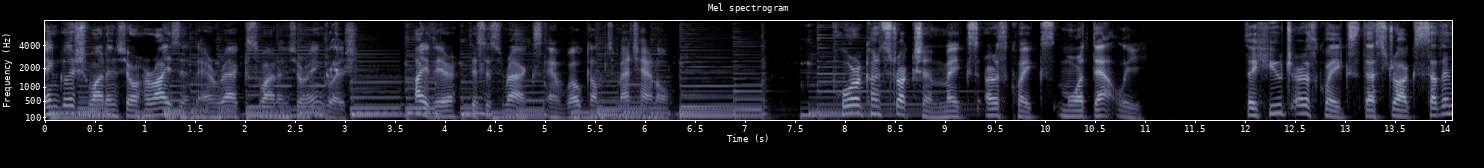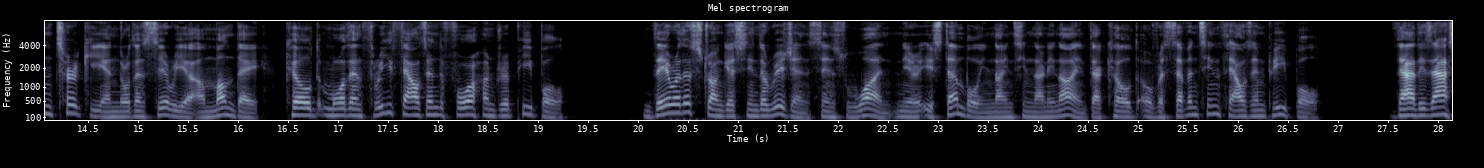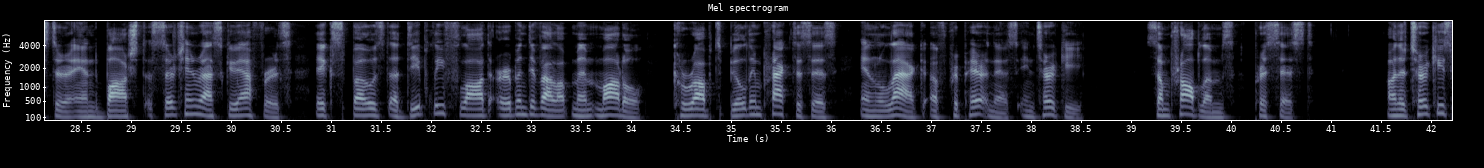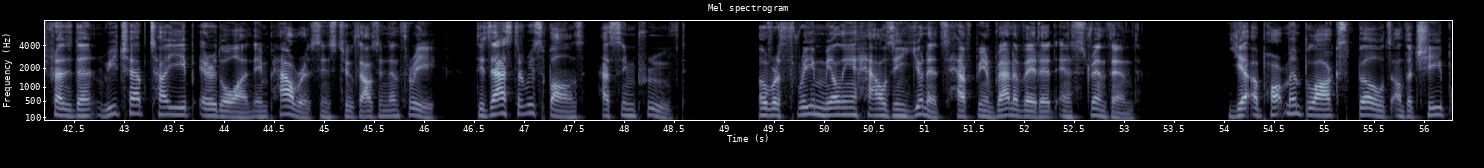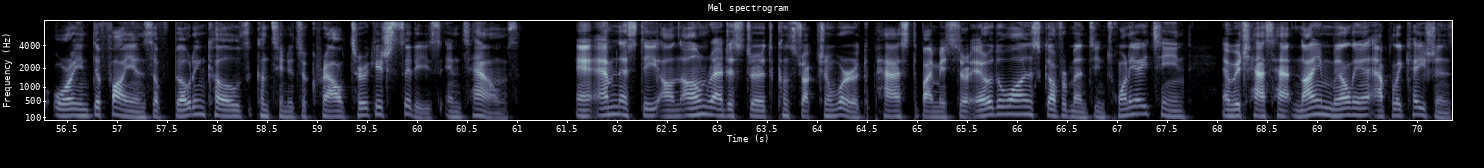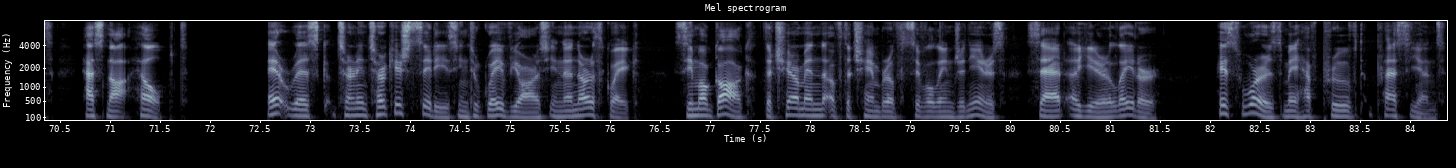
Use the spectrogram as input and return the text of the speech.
English widens your horizon and Rex widens your English. Hi there, this is Rex and welcome to my channel. Poor construction makes earthquakes more deadly. The huge earthquakes that struck southern Turkey and northern Syria on Monday killed more than 3,400 people. They were the strongest in the region since one near Istanbul in 1999 that killed over 17,000 people. That disaster and botched search and rescue efforts exposed a deeply flawed urban development model, corrupt building practices, and lack of preparedness in Turkey. Some problems persist. Under Turkey's President Recep Tayyip Erdogan in power since 2003, disaster response has improved. Over 3 million housing units have been renovated and strengthened. Yet apartment blocks built on the cheap or in defiance of building codes continue to crowd Turkish cities and towns. An amnesty on unregistered construction work passed by Mr. Erdogan's government in 2018 and which has had 9 million applications has not helped. It risks turning Turkish cities into graveyards in an earthquake, Simo Gök, the chairman of the Chamber of Civil Engineers, said a year later. His words may have proved prescient.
